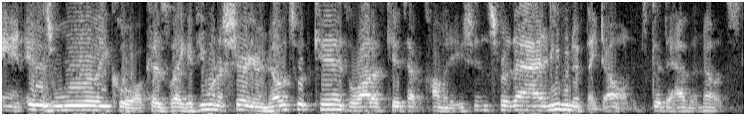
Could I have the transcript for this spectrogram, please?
And it is really cool because like if you want to share your notes with kids a lot of kids have accommodations for that and even if they don't it's good to have the notes.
